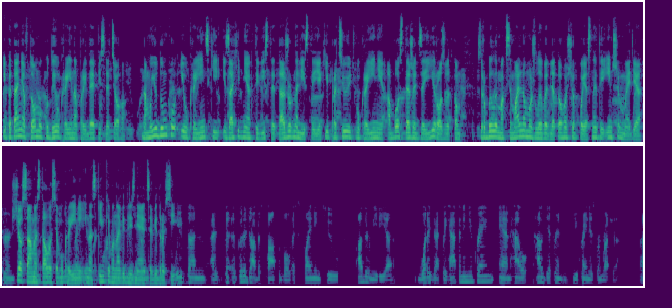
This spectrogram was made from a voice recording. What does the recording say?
І питання в тому, куди Україна прийде після цього. На мою думку, і українські, і західні активісти та журналісти, які працюють в Україні або стежать за її розвитком, зробили максимально можливе для того, щоб пояснити іншим медіа, що саме сталося в Україні і наскільки вона відрізняється від Росії. What exactly happened in Ukraine and how how different Ukraine is from Russia. Uh,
